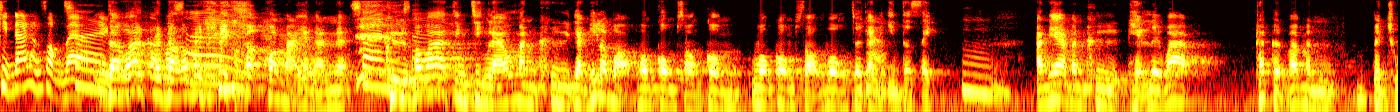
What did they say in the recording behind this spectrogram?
คิดได้ทั้งสองแบบใช่ อย่งที่แต่ว่าพี่กอล์ฟเราบอกไม่ได้มีความหมายอย่างนั้นเนี่ยใช่คือใช่เพราะว่าจริง ๆ แล้วมันคืออย่างที่เราบอกวงกลมสองกลม วงกลมสองวงเจอกัน intersect อืมอันเนี้ยมันคือเห็นเลยว่า ถ้าเกิดว่ามันเป็นชู้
